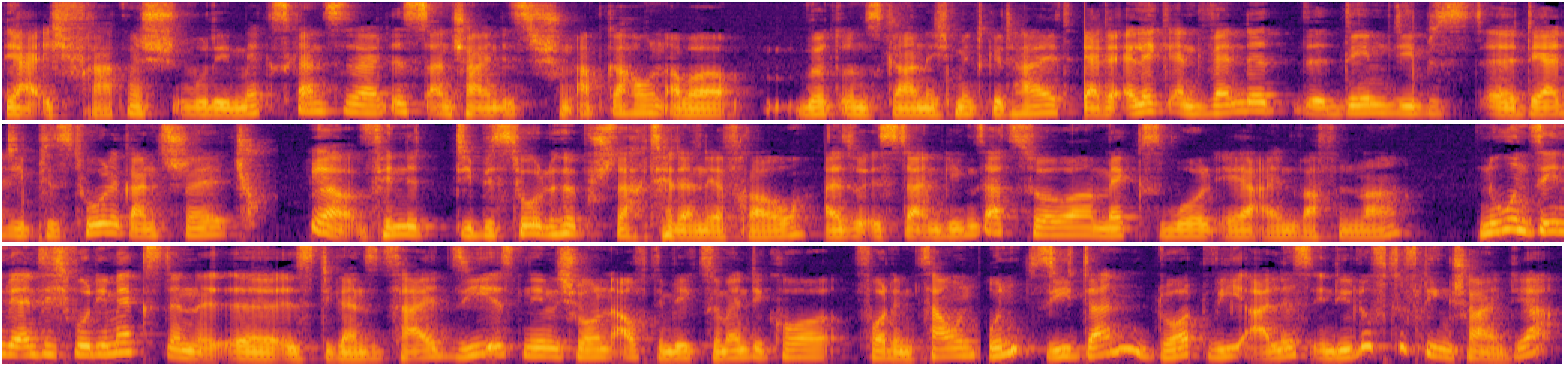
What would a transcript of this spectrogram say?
Ja, ich frage mich, wo die Max ganze Zeit ist. Anscheinend ist sie schon abgehauen, aber wird uns gar nicht mitgeteilt. Ja, der Alec entwendet dem die, äh, der die Pistole ganz schnell ja, findet die Pistole hübsch, sagt er dann der Frau. Also ist da im Gegensatz zur Max wohl eher ein Waffennah. Nun sehen wir endlich, wo die Max denn äh, ist die ganze Zeit. Sie ist nämlich schon auf dem Weg zu Manticore vor dem Zaun und sieht dann dort, wie alles in die Luft zu fliegen scheint. Ja,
